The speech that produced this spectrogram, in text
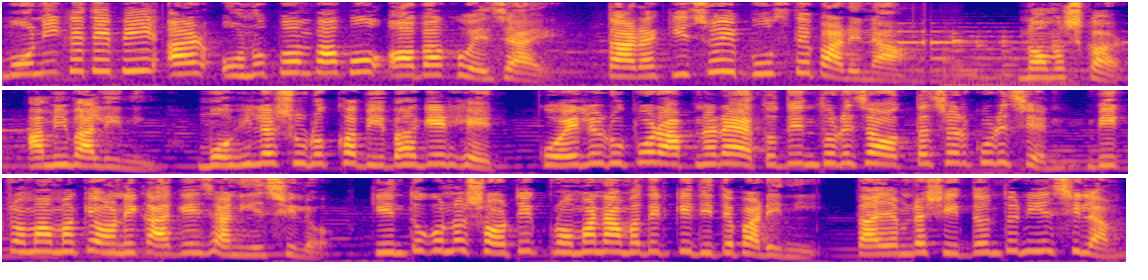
মনিকা দেবী আর অনুপম বাবু অবাক হয়ে যায়। তারা কিছুই বুঝতে পারে না। নমস্কার, আমি মালিনী। মহিলা সুরক্ষা বিভাগের হেড। কোয়েলের উপর আপনারা এতদিন ধরে যা অত্যাচার করেছেন, বিক্রম আমাকে অনেক আগেই জানিয়েছিল। কিন্তু কোনো সঠিক প্রমাণ আমাদেরকে দিতে পারেনি। তাই আমরা সিদ্ধান্ত নিয়েছিলাম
